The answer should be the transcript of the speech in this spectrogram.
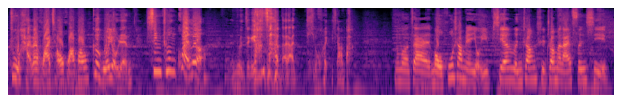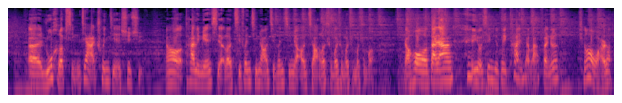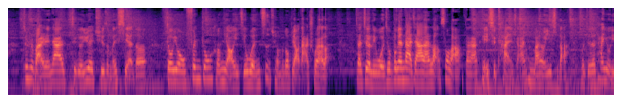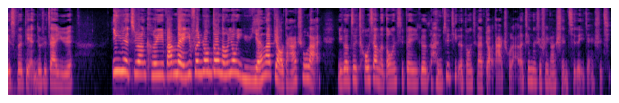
祝海外华侨华胞各国友人新春快乐！反正就是这个样子，大家体会一下吧。那么在某乎上面有一篇文章是专门来分析，呃，如何评价春节序曲。然后它里面写了几分几秒，几分几秒，讲了什么什么什么什么。然后大家 有兴趣可以看一下吧，反正挺好玩的。就是把人家这个乐曲怎么写的，都用分钟和秒以及文字全部都表达出来了。在这里我就不跟大家来朗诵了啊，大家可以去看一下，还是蛮有意思的啊。我觉得它有意思的点就是在于，音乐居然可以把每一分钟都能用语言来表达出来，一个最抽象的东西被一个很具体的东西来表达出来了，真的是非常神奇的一件事情。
